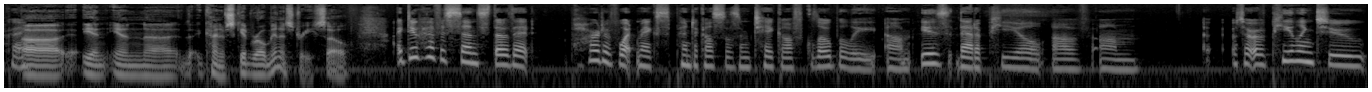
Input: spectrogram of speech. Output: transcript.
okay. Uh, in in uh, kind of Skid Row ministry. So I do have a sense, though, that part of what makes Pentecostalism take off globally um, is that appeal of um, sort of appealing to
